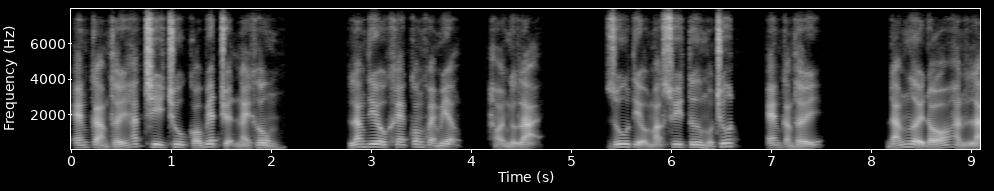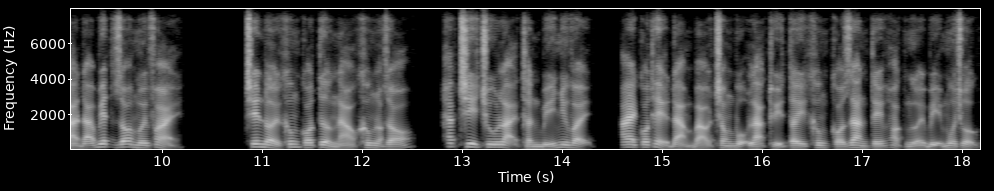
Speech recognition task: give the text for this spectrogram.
Em cảm thấy hát chi chu có biết chuyện này không? Lăng tiêu khẽ cong khỏe miệng, hỏi ngược lại. Du tiểu mặc suy tư một chút, em cảm thấy. Đám người đó hẳn là đã biết rõ mới phải. Trên đời không có tường nào không lọt gió, Hắc chi chu lại thần bí như vậy, ai có thể đảm bảo trong bộ lạc thủy Tây không có gian tế hoặc người bị mua chuộc.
